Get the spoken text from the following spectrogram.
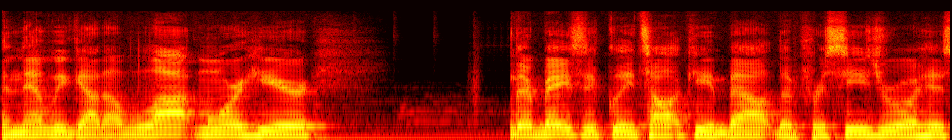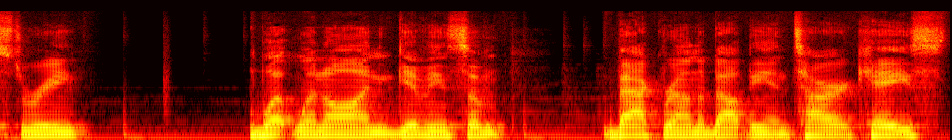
And then we got a lot more here. They're basically talking about the procedural history, what went on, giving some background about the entire case.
